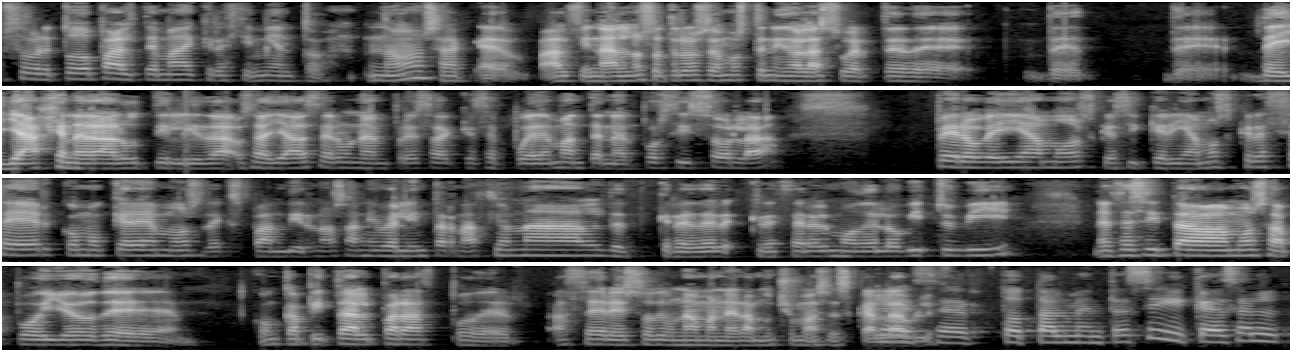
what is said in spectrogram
sobre todo para el tema de crecimiento, ¿no? O sea, que al final nosotros hemos tenido la suerte de, de, de, ya generar utilidad, o sea, ya ser una empresa que se puede mantener por sí sola, pero veíamos que si queríamos crecer como queremos, de expandirnos a nivel internacional, de crecer, el modelo B2B, necesitábamos apoyo de, con capital para poder hacer eso de una manera mucho más escalable. Totalmente, sí, que es el,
